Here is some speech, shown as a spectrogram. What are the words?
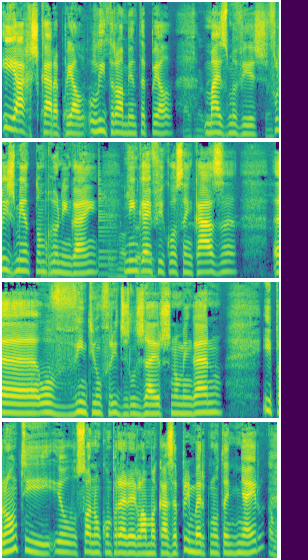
e a arriscar a pele, literalmente a pele, mais uma vez. Felizmente não morreu ninguém, ninguém ficou sem casa, ah, houve 21 feridos ligeiros, se não me engano. E pronto, e eu só não comprarei lá uma casa primeiro que não tenho dinheiro Aonde?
